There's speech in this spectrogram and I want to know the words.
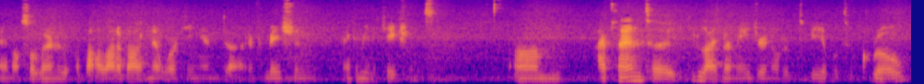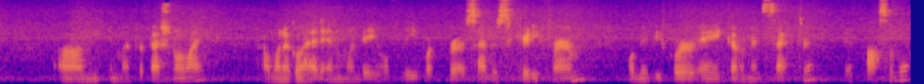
and also learn about, a lot about networking and uh, information and communications. Um, I plan to utilize my major in order to be able to grow um, in my professional life. I want to go ahead and one day hopefully work for a cybersecurity firm or maybe for a government sector if possible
